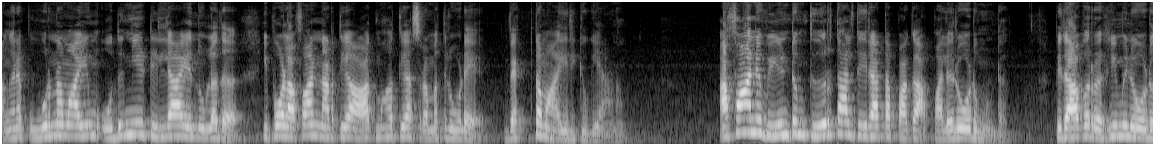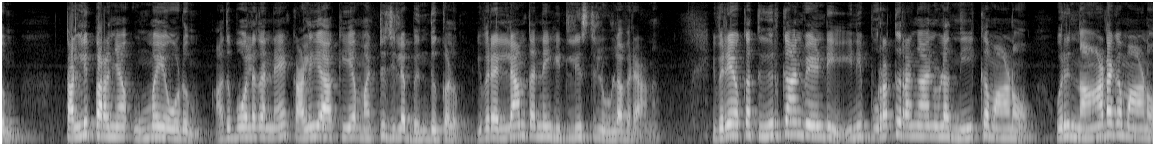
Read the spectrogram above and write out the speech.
അങ്ങനെ പൂർണമായും ഒതുങ്ങിയിട്ടില്ല എന്നുള്ളത് ഇപ്പോൾ അഫാൻ നടത്തിയ ആത്മഹത്യാ ശ്രമത്തിലൂടെ വ്യക്തമായിരിക്കുകയാണ്. അഫാന് വീണ്ടും തീർത്താൽ തീരാത്ത പക പലരോടുമുണ്ട്. പിതാവ് റഹീമിനോടും തള്ളിപ്പറഞ്ഞ ഉമ്മയോടും അതുപോലെ തന്നെ കളിയാക്കിയ മറ്റു ചില ബന്ധുക്കളും ഇവരെല്ലാം തന്നെ ഹിറ്റ് ലിസ്റ്റിൽ ഉള്ളവരാണ്. ഇവരെയൊക്കെ തീർക്കാൻ വേണ്ടി ഇനി പുറത്തിറങ്ങാനുള്ള നീക്കമാണോ ഒരു നാടകമാണോ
